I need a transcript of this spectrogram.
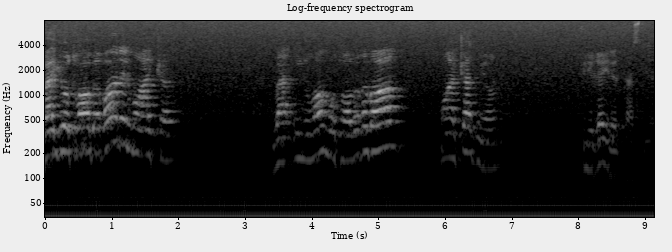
و یطابقان المؤکد. و اینها مطابق با مؤکد میان. فی غیر تصنیه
